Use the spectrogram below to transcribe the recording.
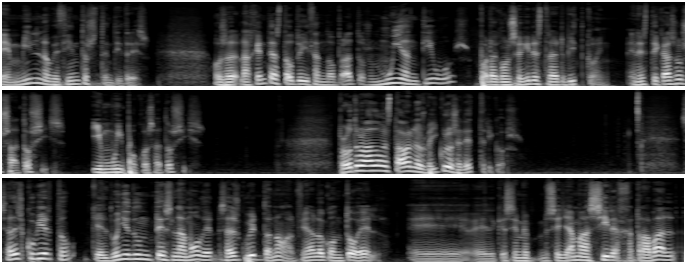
en 1973. O sea, la gente está utilizando aparatos muy antiguos para conseguir extraer Bitcoin. En este caso, satoshis. Y muy pocos satoshis. Por otro lado, estaban los vehículos eléctricos. Se ha descubierto que el dueño de un Tesla Model, se ha descubierto, no, al final lo contó él, eh, el que se, se llama Sir Raval,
